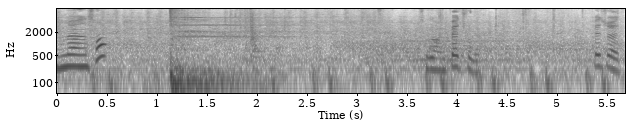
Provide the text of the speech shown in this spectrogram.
보면서 지금 빼주고 빼줘야 돼.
